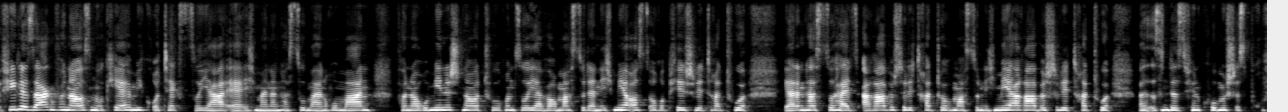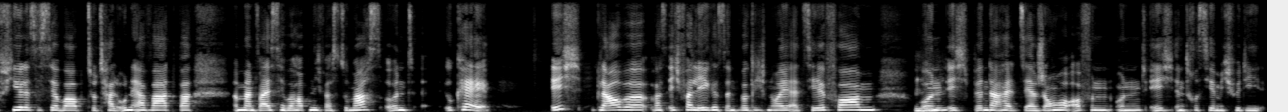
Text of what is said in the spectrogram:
viele sagen von außen, okay, Mikrotext, so ja, äh, ich meine, dann hast du mal einen Roman von einer rumänischen Autorin, so ja, warum machst du denn nicht mehr osteuropäische Literatur? Ja, dann hast du halt arabische Literatur, warum machst du nicht mehr arabische Literatur? Was ist denn das für ein komisches Profil? Das ist ja überhaupt total unerwartbar. Man weiß ja überhaupt nicht, was du machst. Und okay, ich glaube, was ich verlege, sind wirklich neue Erzählformen mhm. und ich bin da halt sehr genreoffen und ich interessiere mich für die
